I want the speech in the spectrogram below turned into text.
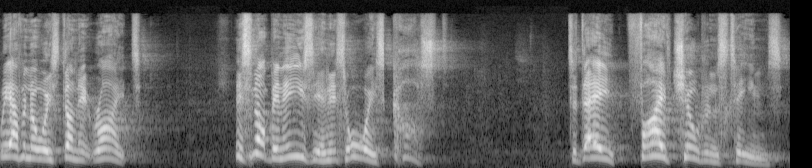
we haven't always done it right. It's not been easy and it's always cost. Today, five children's teams,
